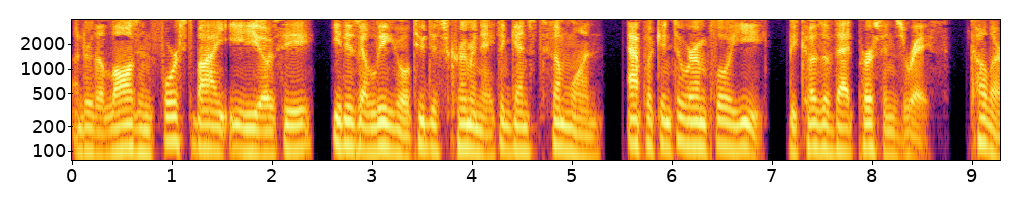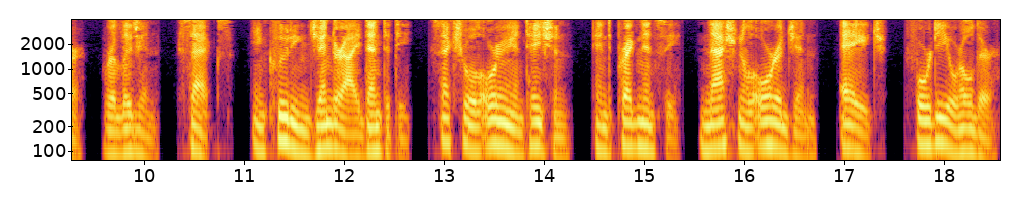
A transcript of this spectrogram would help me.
under the laws enforced by EEOC, it is illegal to discriminate against someone, applicant or employee, because of that person's race, color, religion, sex, including gender identity, sexual orientation, and pregnancy, national origin, age, 40 or older,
